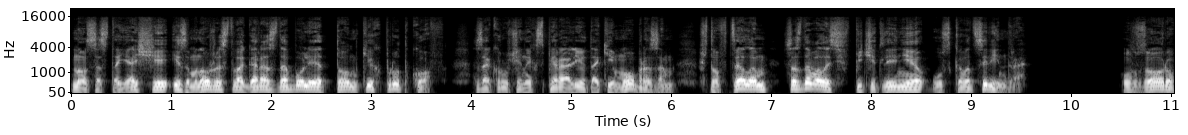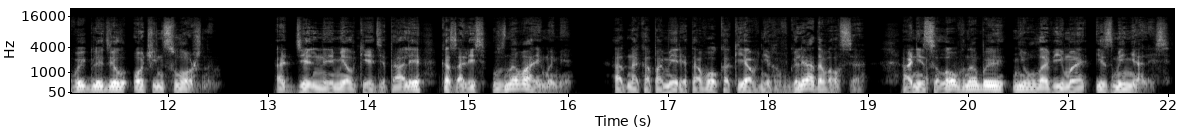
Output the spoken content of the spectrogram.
но состоящие из множества гораздо более тонких прутков, закрученных спиралью таким образом, что в целом создавалось впечатление узкого цилиндра. Узор выглядел очень сложным. Отдельные мелкие детали казались узнаваемыми. Однако по мере того, как я в них вглядывался, они словно бы неуловимо изменялись.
